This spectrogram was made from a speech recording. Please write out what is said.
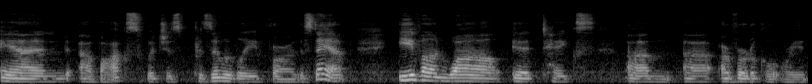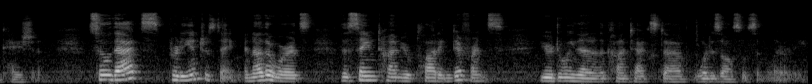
and a box, which is presumably for the stamp, even while it takes um, uh, a vertical orientation. So that's pretty interesting. In other words, the same time you're plotting difference, you're doing that in the context of what is also similarity.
